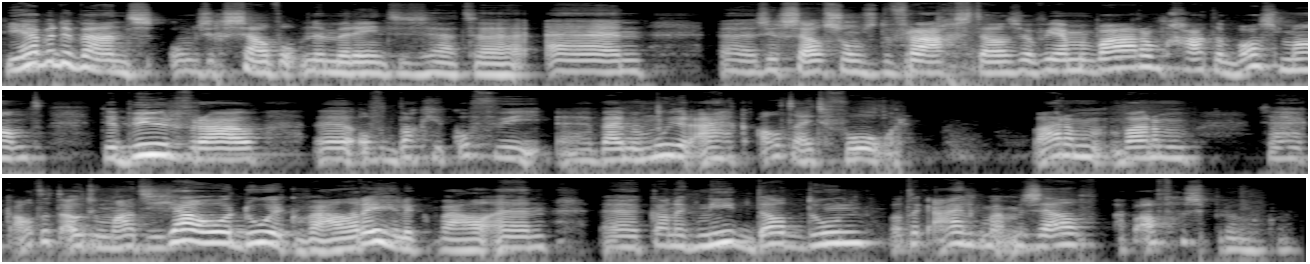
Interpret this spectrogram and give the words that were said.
die hebben de wens om zichzelf op nummer 1 te zetten. En uh, zichzelf soms de vraag stellen: zo ja, maar waarom gaat de wasmand, de buurvrouw uh, of het bakje koffie uh, bij mijn moeder eigenlijk altijd voor? Waarom, waarom zeg ik altijd automatisch: ja hoor, doe ik wel, regel ik wel. En kan ik niet dat doen wat ik eigenlijk met mezelf heb afgesproken?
